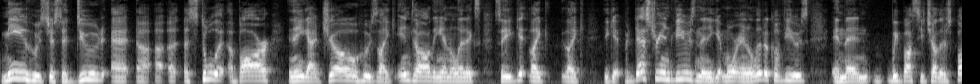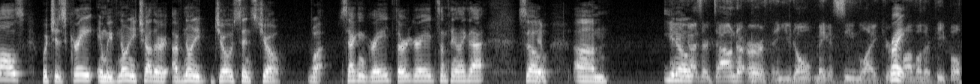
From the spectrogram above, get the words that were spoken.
me, who's just a dude at uh, a, a stool at a bar, and then you got Joe, who's like into all the analytics. So you get like like you get pedestrian views, and then you get more analytical views, and then we bust each other's balls, which is great. And we've known each other. I've known Joe since Joe, what second grade, third grade, something like that. So. Um, you You know, you guys are down to earth, and you don't make it seem like you're Right. above other people.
